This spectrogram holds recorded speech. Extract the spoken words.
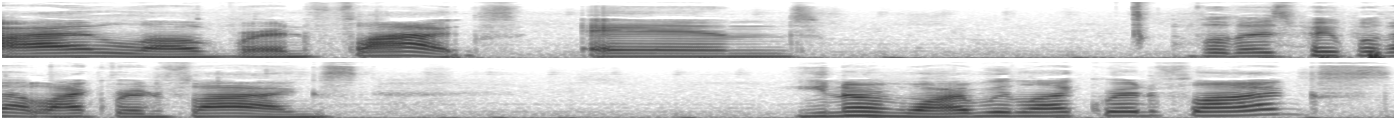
I love red flags. And for those people that like red flags, you know why we like red flags?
